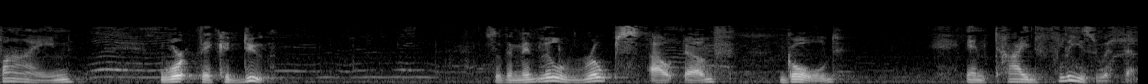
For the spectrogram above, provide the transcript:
fine work they could do. So they made little ropes out of gold and tied fleas with them.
